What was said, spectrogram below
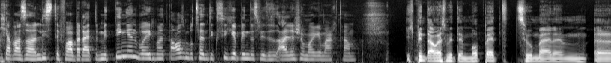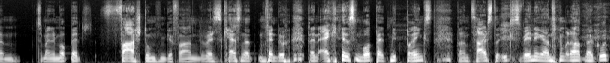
Ich habe also eine Liste vorbereitet mit Dingen, wo ich mir tausendprozentig sicher bin, dass wir das alle schon mal gemacht haben ich bin damals mit dem Moped zu meinem, ähm, zu meinen Moped-Fahrstunden gefahren, weil es geheißen hat, wenn du dein eigenes Moped mitbringst, dann zahlst du x weniger. Und mir gedacht, na gut,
